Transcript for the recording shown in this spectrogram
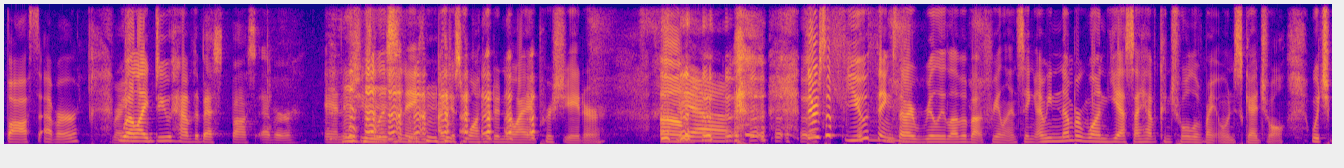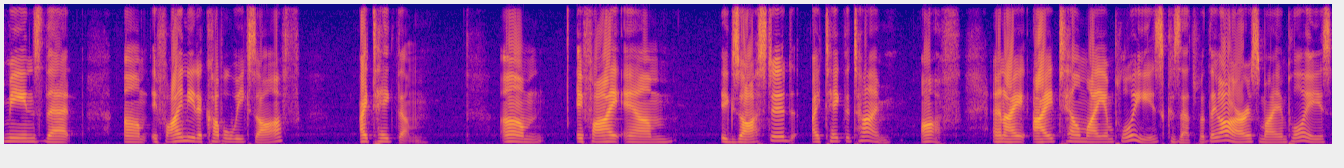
boss ever. Right. well i do have the best boss ever and if she's listening i just want her to know i appreciate her um, yeah. There's a few things that I really love about freelancing. I mean, number one, yes, I have control of my own schedule, which means that um, if I need a couple weeks off, I take them. Um, if I am exhausted, I take the time off. And I, I tell my employees, because that's what they are, is my employees,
